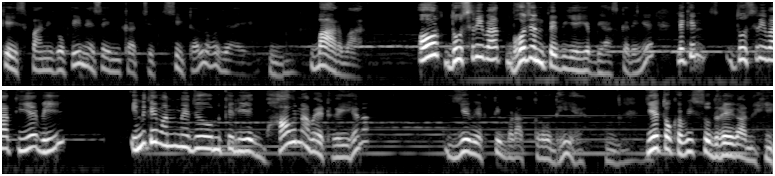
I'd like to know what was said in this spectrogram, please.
कि इस पानी को पीने से इनका चित्त शीतल हो जाए। बार बार और दूसरी बात, भोजन पे भी यही अभ्यास करेंगे, लेकिन दूसरी बात ये भी, इनके मन में जो उनके लिए एक भावना बैठ गई है ना, ये व्यक्ति बड़ा क्रोधी है। ये तो कभी सुधरेगा नहीं।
